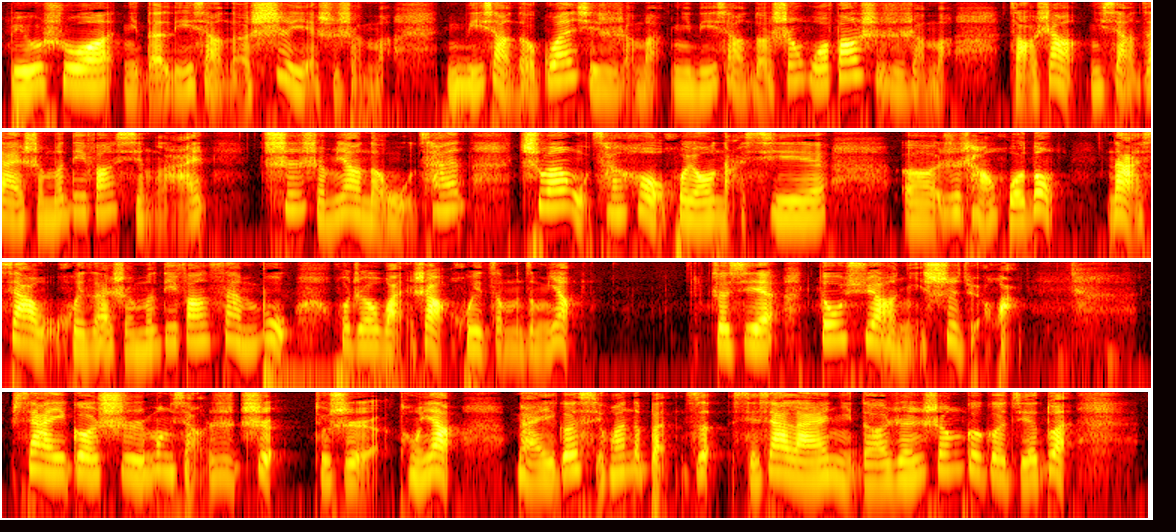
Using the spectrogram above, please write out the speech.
比如说，你的理想的事业是什么？你理想的关系是什么？你理想的生活方式是什么？早上你想在什么地方醒来？吃什么样的午餐？吃完午餐后会有哪些呃日常活动？那下午会在什么地方散步？或者晚上会怎么怎么样？这些都需要你视觉化。下一个是梦想日志，就是同样买一个喜欢的本子，写下来你的人生各个阶段，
